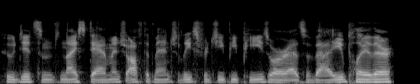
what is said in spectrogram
who did some nice damage off the bench, at least for GPPs or as a value play there.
